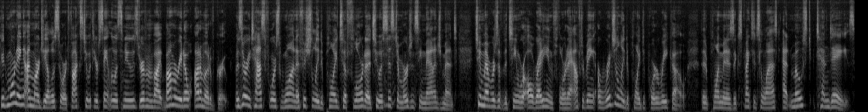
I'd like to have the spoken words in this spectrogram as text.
Good morning. I'm Margie Ellisor, Fox 2 with your St. Louis news, driven by Bommarito Automotive Group. Missouri Task Force 1 officially deployed to Florida to assist emergency management. Two members of the team were already in Florida after being originally deployed to Puerto Rico. The deployment is expected to last at most 10 days.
